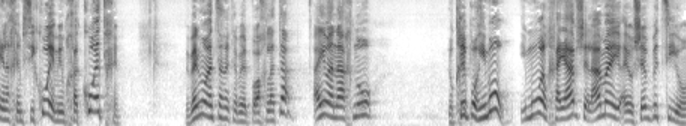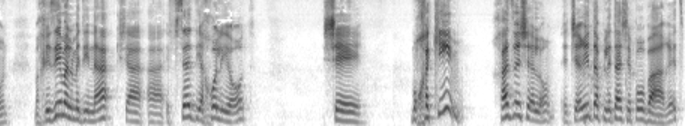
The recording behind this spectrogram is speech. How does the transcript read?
אין לכם סיכוי, הם ימחקו אתכם. ובן גוריון צריך לקבל פה החלטה. האם אנחנו לוקחים פה הימור, הימור על חייו של העם היושב בציון, מכריזים על מדינה כשההפסד יכול להיות שמוחקים, חס ושלום, את שארית הפליטה שפה בארץ,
